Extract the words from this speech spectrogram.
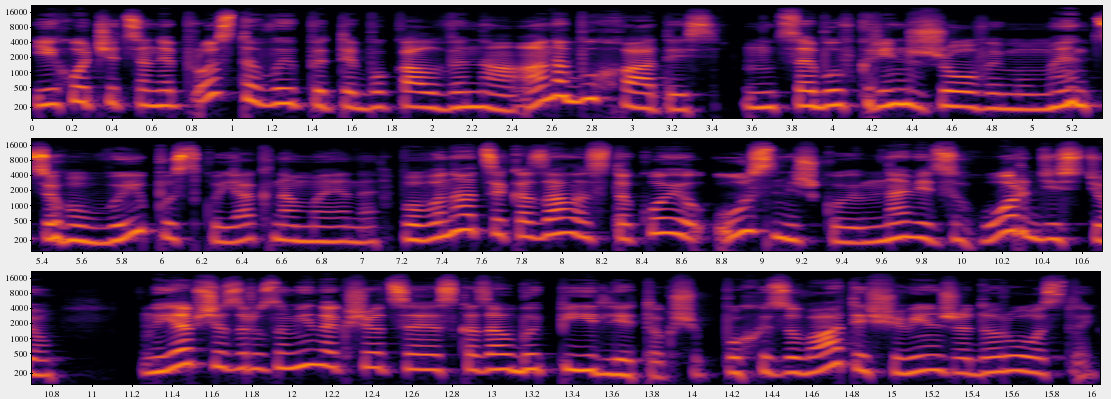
Їй хочеться не просто випити бокал вина, а набухатись. Ну це був крінжовий момент цього випуску, як на мене. Бо вона це казала з такою усмішкою, навіть з гордістю. Ну, я б ще зрозуміла, якщо це сказав би підліток, щоб похизувати, що він вже дорослий.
